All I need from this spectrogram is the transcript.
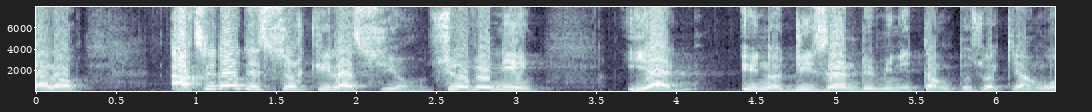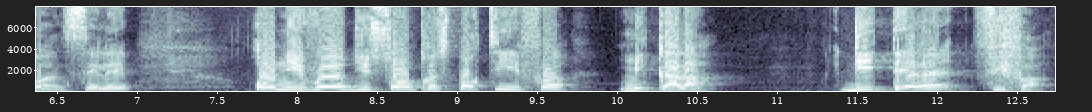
alors accident de circulation survenu il y a une dizaine de minutes ntango tozwaki yango ensele au niveau du centre sportif Mikala, dit terrain FIFA.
